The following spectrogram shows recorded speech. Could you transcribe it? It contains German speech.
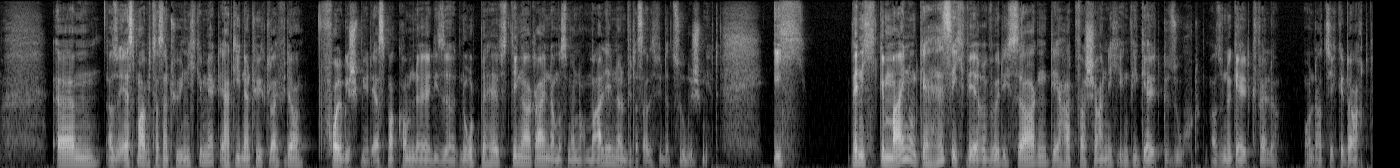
Ähm, also erstmal habe ich das natürlich nicht gemerkt. Er hat die natürlich gleich wieder vollgeschmiert. Erstmal kommen da ja diese Notbehelfsdinger rein, da muss man nochmal hin, dann wird das alles wieder zugeschmiert. Ich wenn ich gemein und gehässig wäre, würde ich sagen, der hat wahrscheinlich irgendwie Geld gesucht. Also eine Geldquelle. Und hat sich gedacht,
